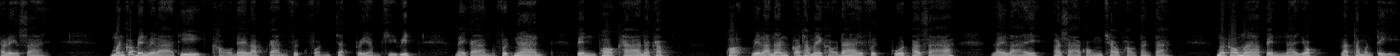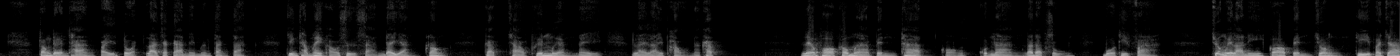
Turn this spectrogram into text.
ทะเลทราย มันก็เป็นเวลาที่เขาได้รับการฝึกฝนจัดเตรียมชีวิตในการฝึกงานเป็นพ่อค้านะครับ เพราะเวลานั้นก็ทำให้เขาได้ฝึกพูดภาษาหลาย ๆ ภาษาของชาวเผ่าต่างๆ เมื่อเขามาเป็นนายกรัฐมนตรี ต้องเดินทางไปตรวจราชการในเมืองต่างๆ จึงทำให้เขาสื่อสารได้อย่างคล่องกับชาวพื้นเมืองในหลาย ๆ เผ่านะครับ แล้วพอเข้ามาเป็นทาสของขุนนางระดับสูงโบติฟา ช่วงเวลานี้ก็เป็นช่วงที่พระเจ้า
